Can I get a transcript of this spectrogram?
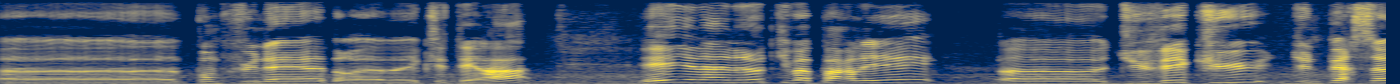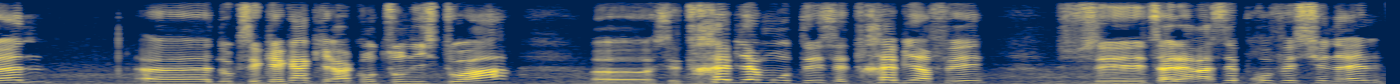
euh, pompe funèbre, euh, etc. Et il y en a un autre qui va parler euh, du vécu d'une personne. donc c'est quelqu'un qui raconte son histoire. c'est très bien monté, c'est très bien fait. Ça a l'air assez professionnel.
